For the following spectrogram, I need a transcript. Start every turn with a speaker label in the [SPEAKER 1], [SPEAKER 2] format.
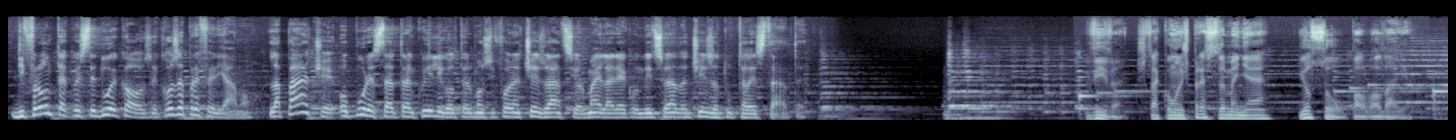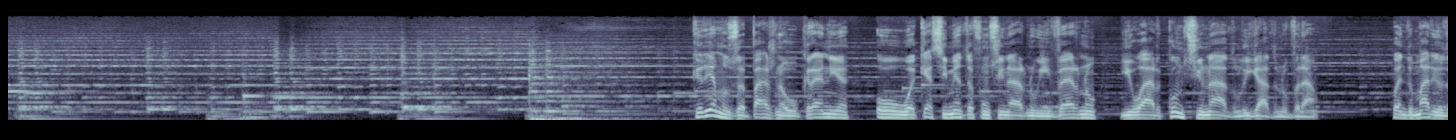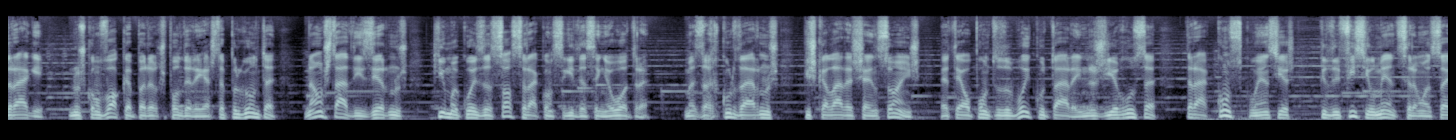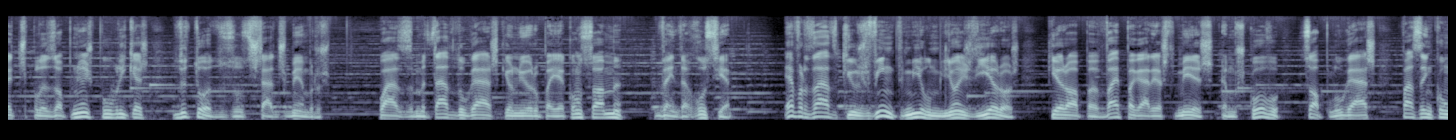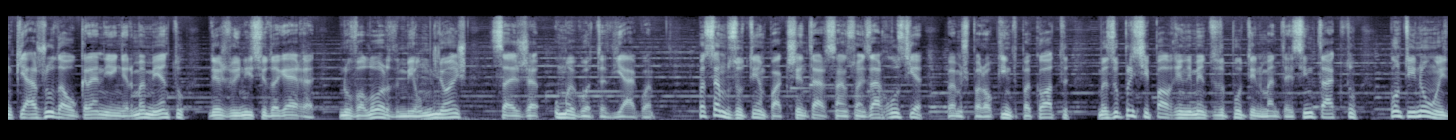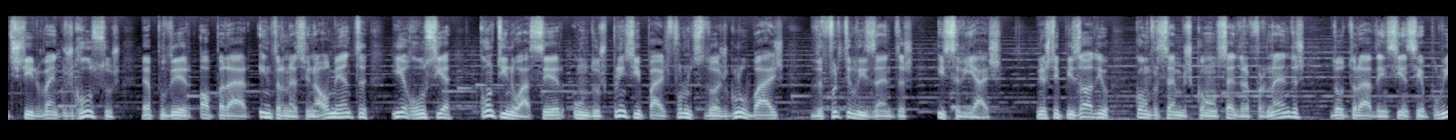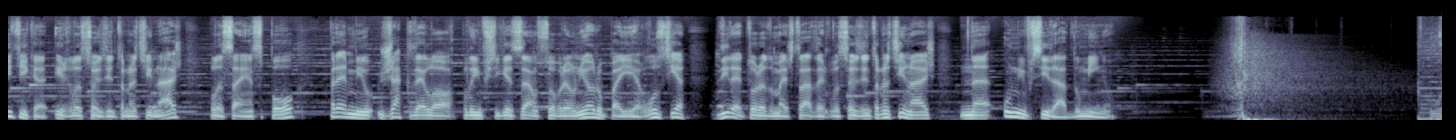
[SPEAKER 1] Di fronte a queste due cose, cosa preferiamo? La pace oppure stare tranquilli col termosifone acceso, anzi ormai l'aria condizionata accesa tutta l'estate?
[SPEAKER 2] Viva! Está com o Expresso da Manhã. Eu sou o Paulo Baldaia. Queremos a paz na Ucrânia ou o aquecimento a funcionar no inverno e o ar condicionado ligado no verão? Quando Mário Draghi nos convoca para responder a esta pergunta, não está a dizer-nos que uma coisa só será conseguida sem a outra, mas a recordar-nos que escalar as sanções até ao ponto de boicotar a energia russa terá consequências que dificilmente serão aceitas pelas opiniões públicas de todos os Estados-membros. Quase metade do gás que a União Europeia consome vem da Rússia. É verdade que os 20 mil milhões de euros que a Europa vai pagar este mês a Moscovo, só pelo gás, fazem com que a ajuda à Ucrânia em armamento, desde o início da guerra, no valor de mil milhões, seja uma gota de água. Passamos o tempo a acrescentar sanções à Rússia, vamos para o quinto pacote, mas o principal rendimento de Putin mantém-se intacto, continuam a existir bancos russos a poder operar internacionalmente e a Rússia continua a ser um dos principais fornecedores globais de fertilizantes e cereais. Neste episódio, conversamos com Sandra Fernandes, doutorada em Ciência Política e Relações Internacionais pela Science Po, Prémio Jacques Delors pela investigação sobre a União Europeia e a Rússia, diretora do mestrado em Relações Internacionais na Universidade do Minho.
